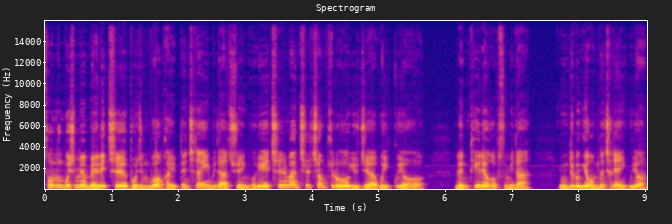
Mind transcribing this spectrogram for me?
성능 보시면 메리츠 보증보험 가입된 차량입니다. 주행거리 77,000km 유지하고 있고요. 렌트 이력 없습니다. 용도 변경 없는 차량이고요.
